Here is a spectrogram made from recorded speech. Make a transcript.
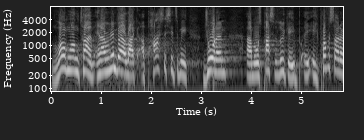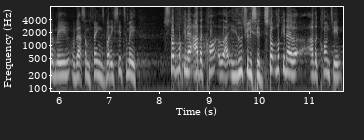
Long, long time. And I remember like a pastor said to me, Jordan, um, it was Pastor Luke, he, he prophesied over me about some things, but he said to me, Stop looking at other, con- like he literally said, stop looking at other content.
